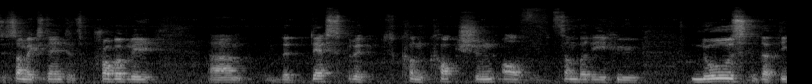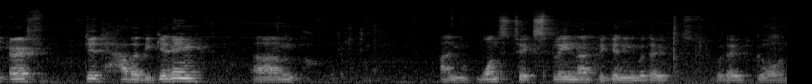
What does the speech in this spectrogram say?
to some extent it's probably um, the desperate concoction of somebody who knows that the earth did have a beginning um, and wants to explain that beginning without, without God.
